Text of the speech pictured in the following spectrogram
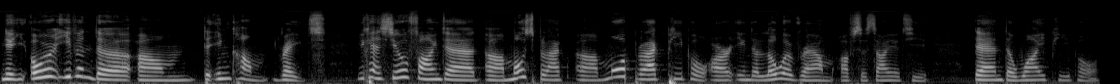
You know, or even the um, the income rates. You can still find that uh, most black, uh, more black people are in the lower realm of society than the white people,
